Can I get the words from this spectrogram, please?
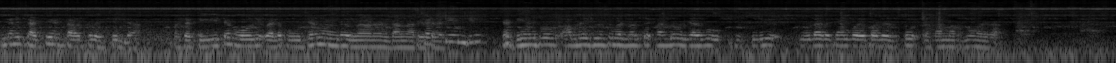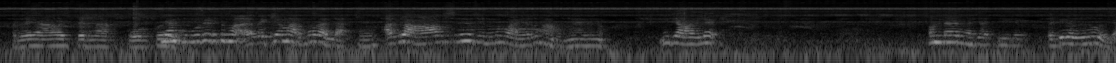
ഇങ്ങനെ ചട്ടി എടുത്ത് അകത്ത് വെച്ചില്ല. പക്ഷെ തീറ്റ കോഴി വല്ല പൂച്ചകളുണ്ട് എന്നാണ് എന്താണെന്ന് അറിയില്ല ചട്ടി ഞാനിപ്പോൾ അവിടെ ഇരുന്നിട്ട് വെള്ളത്തിൽ വെള്ളം ഒഴിക്കാതെ കുടി അടയ്ക്കാൻ പോയപ്പോൾ എടുത്ത് വെക്കാൻ മറന്നു പോയതാ. അത് ഞാൻ വെച്ചിരുന്ന ഓർക്ക് ഞാൻ കൂടെ എടുത്ത് വെക്കാൻ മറന്നതല്ല. അത് ആവശ്യത്തിന് ചെന്ന് വയറ് നിറഞ്ഞായിരുന്നു. ഈ രാവിലെ ഉണ്ടായിരുന്ന ചട്ടിയിൽ? ചട്ടിയിലൊന്നുമില്ല.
